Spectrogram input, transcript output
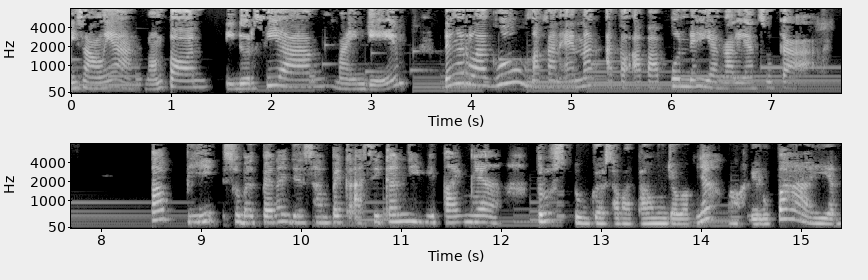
Misalnya nonton, tidur siang, main game, denger lagu, makan enak, atau apa pun deh yang kalian suka. Tapi Sobat Pena jangan sampai keasikan nih me time-nya. Terus tugas sama tanggung jawabnya malah dilupain.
